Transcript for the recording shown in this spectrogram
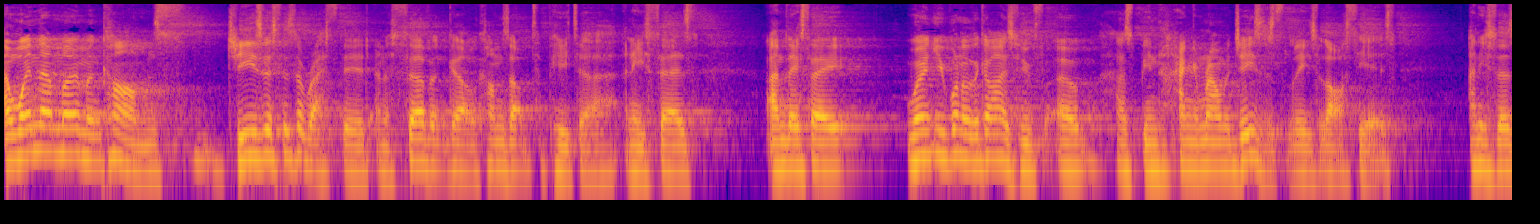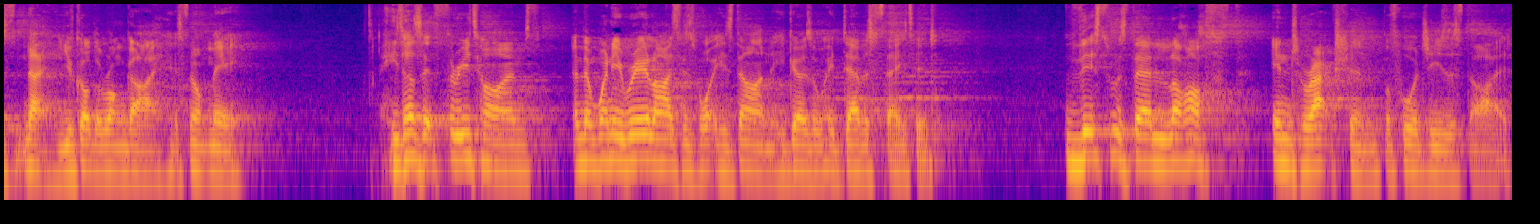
And when that moment comes, Jesus is arrested, and a servant girl comes up to Peter and he says, and they say, Weren't you one of the guys who uh, has been hanging around with Jesus these last years? And he says, No, you've got the wrong guy. It's not me. He does it three times, and then when he realizes what he's done, he goes away devastated. This was their last interaction before Jesus died.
